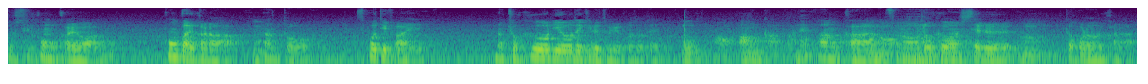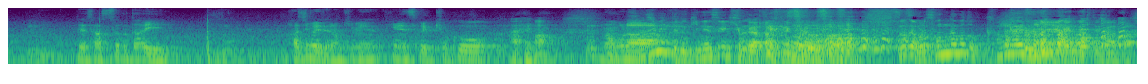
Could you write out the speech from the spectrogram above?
そして今回は今回からうんなんと Spotify の曲を利用できるということで。アンカーがね。アンカーのその録音してるところから。で早速第初めての記念記念すべき曲をはい。あ野村。初めての記念すべき曲だったんですねこれ。すいません俺そんなこと考えずに連絡来てしまった。こ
